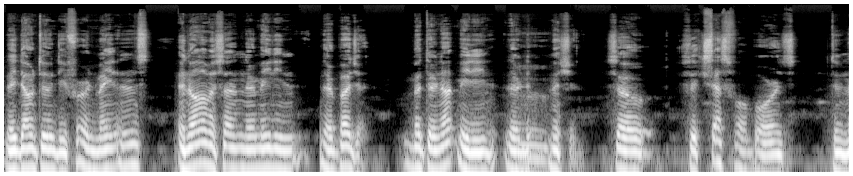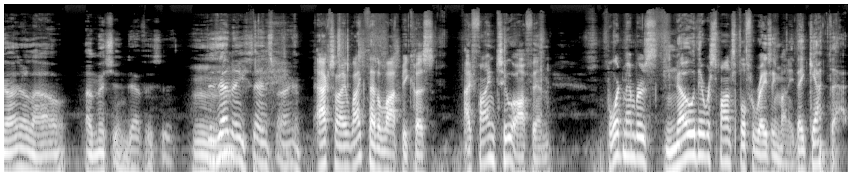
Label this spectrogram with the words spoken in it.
they don't do deferred maintenance, and all of a sudden they're meeting their budget, but they're not meeting their Mm. mission. So successful boards do not allow a mission deficit. Does that Hmm. make sense, Brian? Actually, I like that a lot because I find too often board members know they're responsible for raising money. They get that.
